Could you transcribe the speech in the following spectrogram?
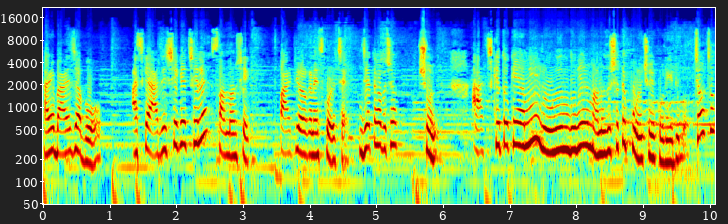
আরে বাইরে যাব। আজকে আজিজ শেখের ছেলে সালমান শেখ পার্টি অর্গানাইজ করেছে। যেতে হবে চল। শোন আজকে তোকে আমি রঙিন দুনিয়ার মানুষদের সাথে পরিচয় করিয়ে দিব। চল চল।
